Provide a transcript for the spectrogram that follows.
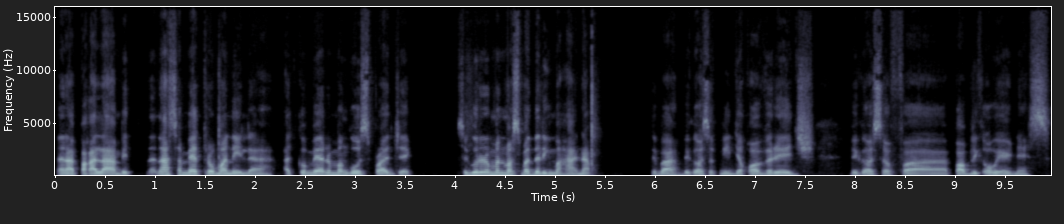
na napakalamit, na nasa Metro Manila at kung meron mang ghost project, siguro naman mas madaling mahanap. 'di ba? Because of media coverage, because of uh, public awareness.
